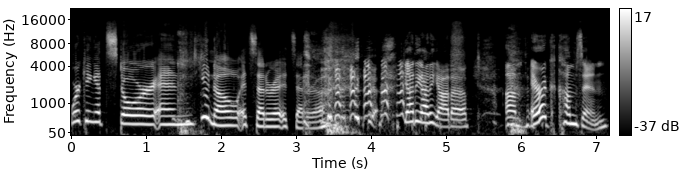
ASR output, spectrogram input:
working at store and you know, et cetera, et cetera. yada yada yada. Um, Eric comes in.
